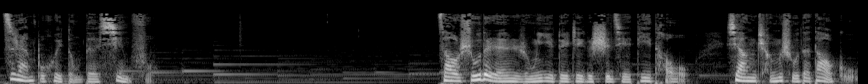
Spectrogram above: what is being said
自然不会懂得幸福。早熟的人容易对这个世界低头，像成熟的稻谷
